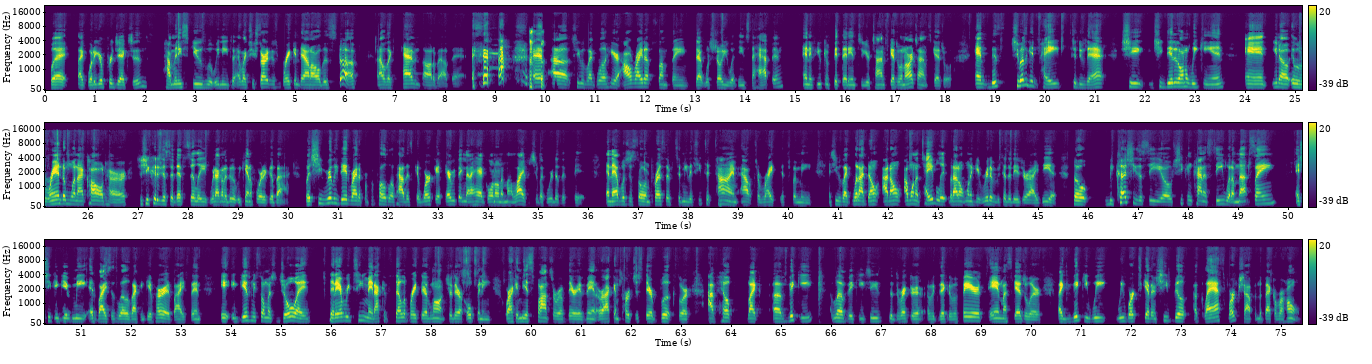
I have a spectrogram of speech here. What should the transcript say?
But, like, what are your projections? How many SKUs would we need to have? Like she started just breaking down all this stuff. And I was like, haven't thought about that. and uh, she was like, well, here, I'll write up something that will show you what needs to happen. And if you can fit that into your time schedule and our time schedule. And this, she wasn't getting paid to do that. She she did it on a weekend, and you know it was random when I called her, so she could have just said, "That's silly. We're not going to do it. We can't afford it. Goodbye." But she really did write up a proposal of how this could work and everything that I had going on in my life. She was like, where does it fit? And that was just so impressive to me that she took time out to write this for me. And she was like, What I don't, I don't, I want to table it, but I don't want to get rid of it because it is your idea. So because she's a CEO, she can kind of see what I'm not saying and she can give me advice as well as I can give her advice. And it, it gives me so much joy that every teammate I can celebrate their launch or their opening, or I can be a sponsor of their event, or I can purchase their books, or I've helped like uh, Vicky. I love Vicky. She's the director of executive affairs and my scheduler. Like Vicky, we we worked together, and she built a glass workshop in the back of her home.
